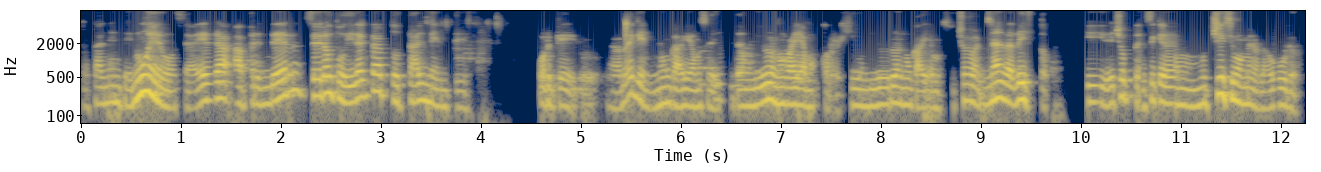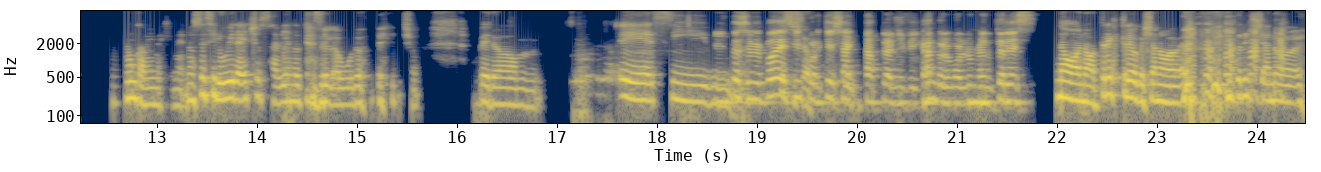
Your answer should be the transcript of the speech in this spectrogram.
totalmente nuevo. O sea, era aprender, ser autodidacta totalmente. Porque la verdad es que nunca habíamos editado un libro, nunca habíamos corregido un libro, nunca habíamos hecho nada de esto. Y de hecho pensé que era muchísimo menos laburo. Nunca me imaginé. No sé si lo hubiera hecho sabiendo que es el laburo, de hecho. Pero mm, eh, si, Entonces, ¿me puede decir por qué ya estás planificando el volumen 3? No, no, 3 creo que ya no va a haber. 3 ya no va a haber.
